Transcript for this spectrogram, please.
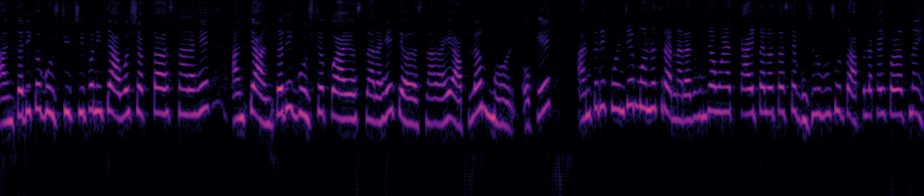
आंतरिक गोष्टीची पण इथे आवश्यकता असणार आहे. आणि त्या आंतरिक गोष्ट काय असणार आहे? ते असणार आहे आपलं मन. ओके? आंतरिक म्हणजे मनच राहणार आहे. तुमच्या मनात काय चालत असते? घुसूरभुसूर तर आपल्याला काही कळत नाही.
